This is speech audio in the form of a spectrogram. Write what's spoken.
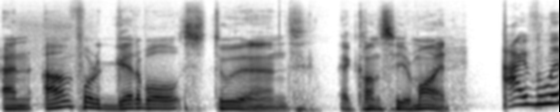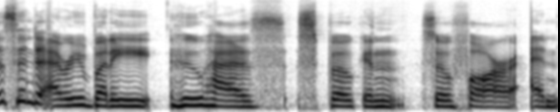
an unforgettable student that comes to your mind. I've listened to everybody who has spoken so far, and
